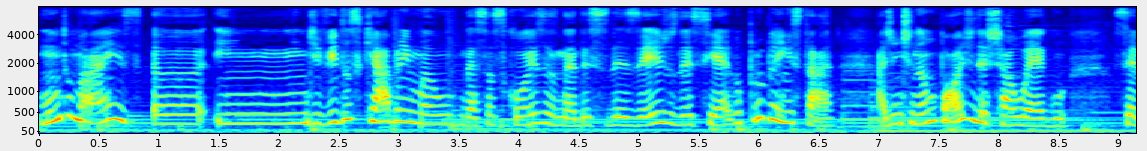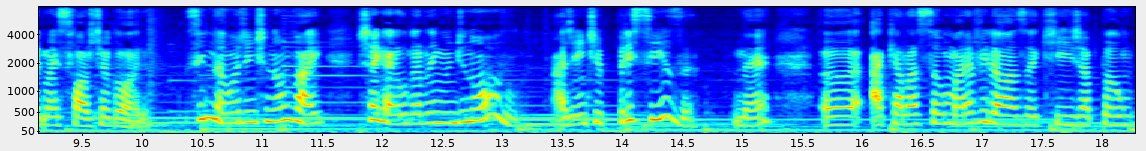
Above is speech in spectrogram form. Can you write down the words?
muito mais uh, em indivíduos que abrem mão dessas coisas, né, desses desejos, desse ego para o bem-estar. A gente não pode deixar o ego ser mais forte agora. Senão a gente não vai chegar em lugar nenhum de novo. A gente precisa, né? Uh, aquela ação maravilhosa que Japão,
